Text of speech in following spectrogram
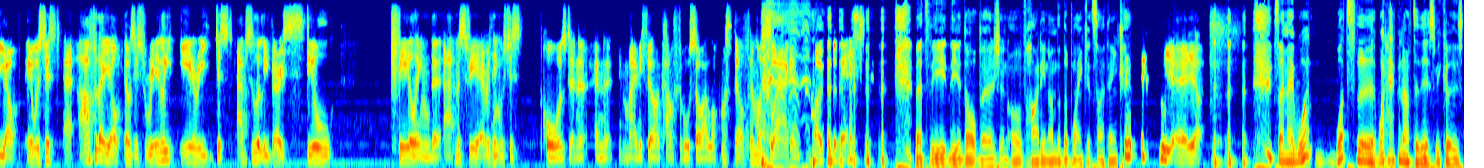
yelp, it was just uh, after they yelped, there was this really eerie, just absolutely very still feeling. The atmosphere, everything was just paused, and it, and it made me feel uncomfortable. So I locked myself in my swag and hope for the best. That's the the adult version of hiding under the blankets, I think. Yeah, yeah. so, mate, what what's the what happened after this? Because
